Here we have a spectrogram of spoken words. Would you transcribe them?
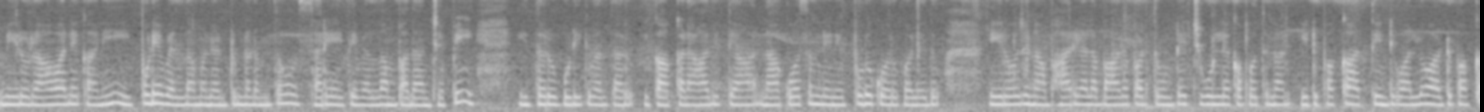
మీరు రావాలే కానీ ఇప్పుడే వెళ్దామని అంటుండడంతో సరే అయితే వెళ్దాం పద అని చెప్పి ఇద్దరు గుడికి వెళ్తారు. ఇక అక్కడ ఆదిత్య నా కోసం నేను ఎప్పుడూ కోరుకోలేదు. ఈరోజు నా భార్య అలా బాధపడుతూ ఉంటే చేయలేకపోతున్నాను. ఇటుపక్క అత్తింటి వాళ్ళు అటుపక్క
